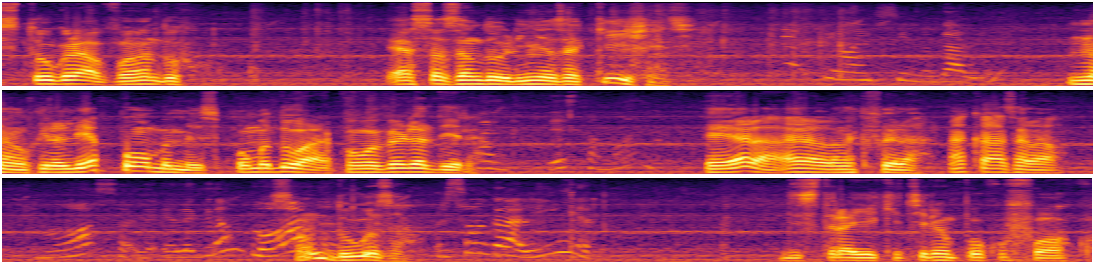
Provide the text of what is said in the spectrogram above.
Estou gravando essas andorinhas aqui, gente. Não, aquilo ali é pomba mesmo, pomba do ar, pomba verdadeira. Mas desse tamanho? Era, era lá que foi lá, na casa lá. Nossa, ela é grandona. São duas, ó. Parece uma galinha. Distraí aqui, tirei um pouco o foco.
